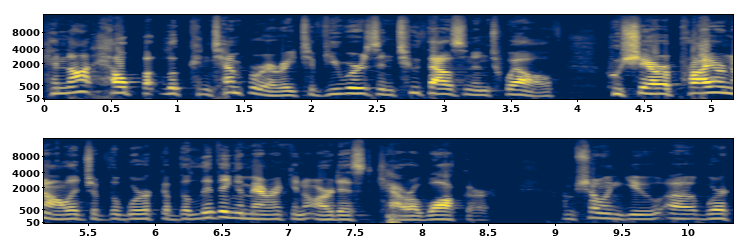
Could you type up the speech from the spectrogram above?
cannot help but look contemporary to viewers in 2012 who share a prior knowledge of the work of the living American artist Kara Walker. I'm showing you a work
